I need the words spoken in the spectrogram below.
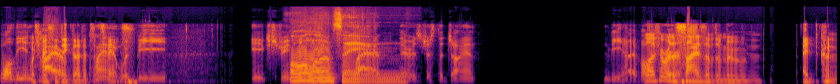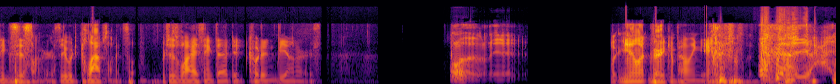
well, the entire which makes you entire think that it's in planet space. would be extremely All I'm flat. saying, There is just a giant beehive. Well, if it were the size of the moon, it couldn't exist on Earth. It would collapse on itself, which is why I think that it couldn't be on Earth. Well, that doesn't mean it. But you know what? Very compelling game. Yeah, I'm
